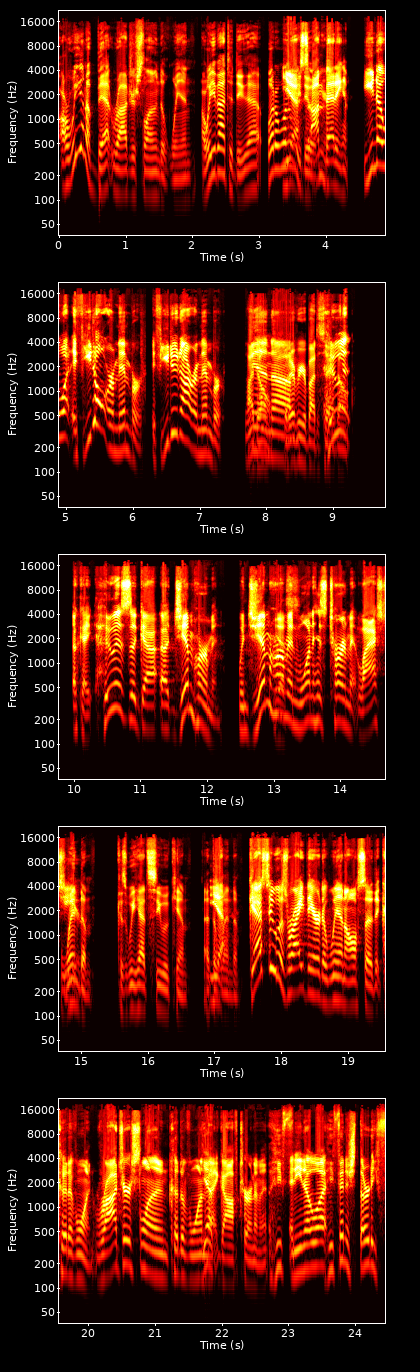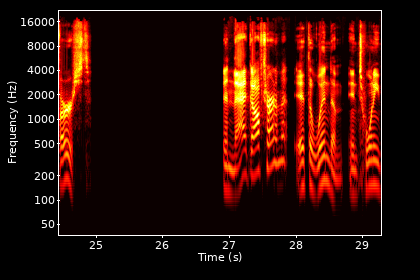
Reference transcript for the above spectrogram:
are we gonna bet Roger Sloan to win? Are we about to do that? What, what yes, are we doing? I'm here? betting him. You know what? If you don't remember, if you do not remember, when, I don't. um, Whatever you're about to say, who is- okay, who is the guy? Uh, Jim Herman. When Jim Herman Yes. won his tournament last year, Wyndham, because we had Siwoo Kim at the Yeah. Wyndham. guess who was right there to win? Also, that could have won. Roger Sloan could have won Yeah. that golf tournament. He f- And you know what? he finished 31st in that golf tournament, at the Wyndham in 20,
